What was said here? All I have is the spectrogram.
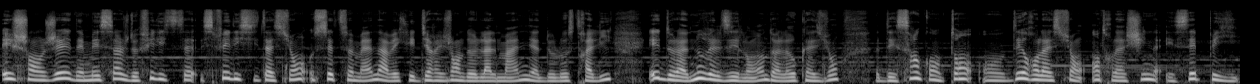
échangé des messages de félici- félicitations cette semaine avec les dirigeants de l'Allemagne, de l'Australie et de la Nouvelle-Zélande à l'occasion des 50 ans euh, des relations entre la Chine et ces pays.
